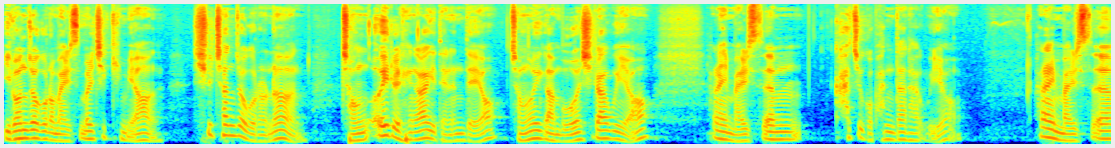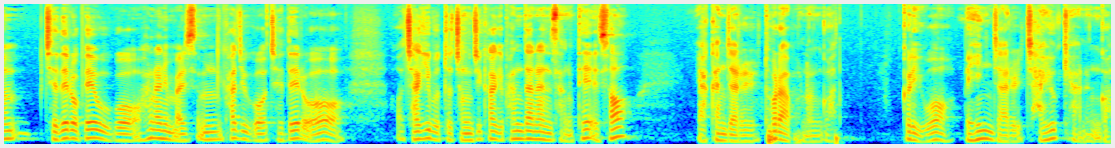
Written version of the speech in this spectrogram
이론적으로 말씀을 지키면 실천적으로는 정의를 행하게 되는데요. 정의가 무엇이라고요? 하나님 말씀 가지고 판단하고요. 하나님 말씀 제대로 배우고 하나님 말씀 가지고 제대로 어, 자기부터 정직하게 판단한 상태에서 약한 자를 돌아보는 것 그리고 메인 자를 자유케 하는 것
